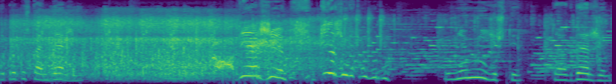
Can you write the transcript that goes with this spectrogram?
Не пропускаем, держим. Держим! Держим, я тебе говорю. Не вмієш ти. Так, держим.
